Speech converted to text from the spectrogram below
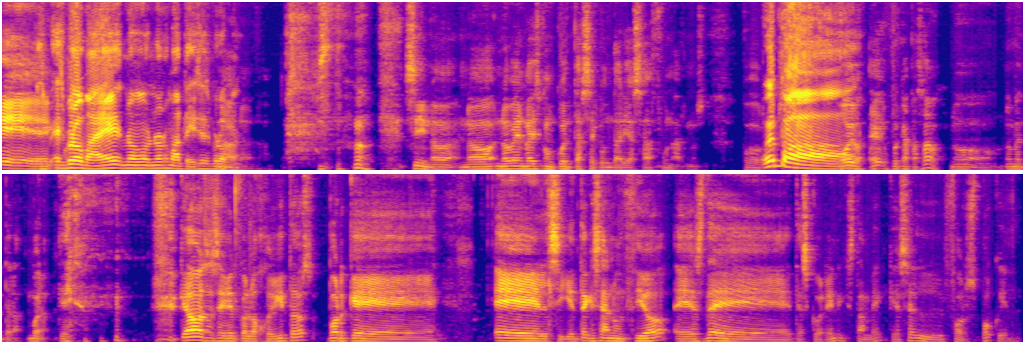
Eh, Es, es broma, ¿eh? No, no os matéis, es no, broma. no, no. sí, no, no, no vengáis con cuentas secundarias a funarnos. Por- ¡Epa! Oye, eh, ¿Qué ha pasado? No, no me he enterado. Bueno, que, que vamos a seguir con los jueguitos porque el siguiente que se anunció es de, de Square Enix también, que es el Forspoken,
